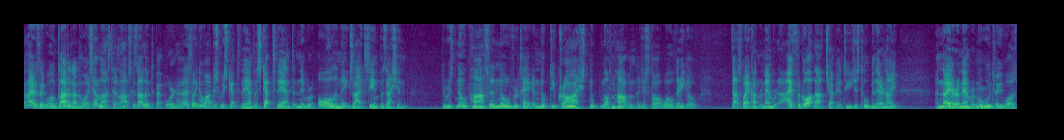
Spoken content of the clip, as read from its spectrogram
And I was like, well, I'm glad I didn't watch them last 10 laps because that looked a bit boring. And then I thought, you know what, I'm just going to skip to the end. I skipped to the end and they were all in the exact same position. There was no passing, no overtaking, nobody crashed, no, nothing happened. I just thought, well, there you go. That's why I can't remember. I forgot that, Chippy, until you just told me there now. And now I remember hmm. Moto 2 was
